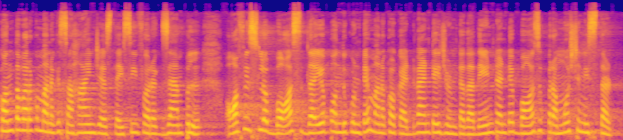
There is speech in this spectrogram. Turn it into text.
కొంతవరకు మనకు సహాయం చేస్తాయి. సి ఫర్ ఎగ్జాంపుల్ ఆఫీస్లో బాస్ దయ పొందుకుంటే మనకు ఒక అడ్వాంటేజ్ ఉంటుంది. అదేంటంటే బాస్ ప్రమోషన్ ఇస్తాడు.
